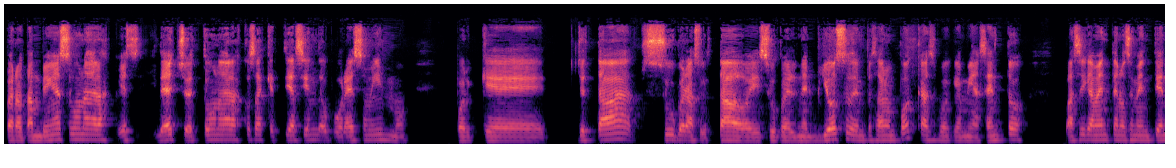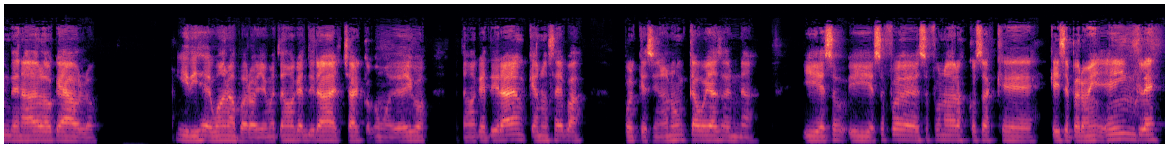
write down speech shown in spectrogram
pero también es una de las, de hecho, esto es una de las cosas que estoy haciendo por eso mismo, porque yo estaba súper asustado y súper nervioso de empezar un podcast porque mi acento básicamente no se me entiende nada de lo que hablo. Y dije, bueno, pero yo me tengo que tirar al charco, como te digo, me tengo que tirar aunque no sepa, porque si no, nunca voy a hacer nada. Y eso, y eso, fue, eso fue una de las cosas que, que hice, pero en, inglés.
